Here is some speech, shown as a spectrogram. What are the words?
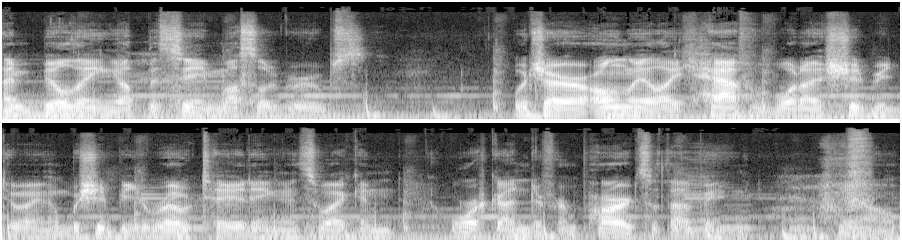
I'm building up the same muscle groups, which are only like half of what I should be doing. We should be rotating, and so I can work on different parts without being, you know,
